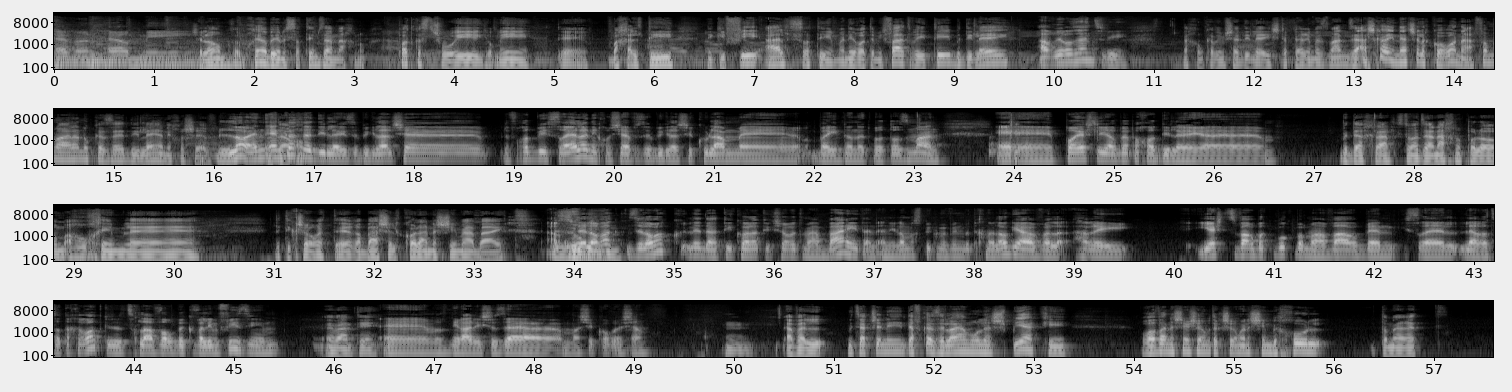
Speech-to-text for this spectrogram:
heaven help me. שלום וברוכים הבאים לסרטים זה אנחנו פודקאסט שבועי יומי אה, מחלתי נגיפי על סרטים אני רותם יפעת ואיתי ב delay אברי רוזנצבי. אנחנו מקווים שה delay ישתפר עם הזמן זה אשכרה עניין של הקורונה אף פעם לא היה לנו כזה delay אני חושב. לא אין, אין. כזה delay זה בגלל שלפחות בישראל אני חושב זה בגלל שכולם אה, באינטרנט באותו זמן. אה, פה יש לי הרבה פחות delay. אה, בדרך כלל זאת אומרת זה אנחנו פה לא ערוכים ל... לתקשורת אה, רבה של כל האנשים מהבית. זה. לא רק זה לא רק לדעתי כל התקשורת מהבית אני, אני לא מספיק מבין בטכנולוגיה אבל הרי יש צוואר בקבוק במעבר בין ישראל לארצות אחרות כי זה צריך לעבור בכבלים פיזיים הבנתי אה, אז נראה לי שזה מה שקורה שם. אבל מצד שני דווקא זה לא היה אמור להשפיע כי רוב האנשים שהיו מתקשרים אנשים בחו"ל זאת אומרת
